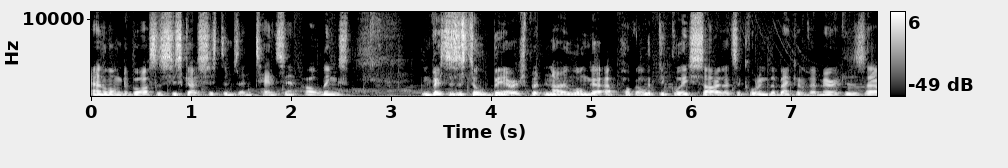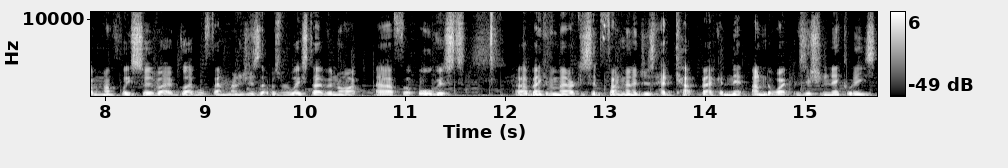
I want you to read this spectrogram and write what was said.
Analog Devices, Cisco Systems, and Tencent Holdings. Investors are still bearish, but no longer apocalyptically so. That's according to the Bank of America's uh, monthly survey of global fund managers that was released overnight uh, for August. Uh, Bank of America said fund managers had cut back a net underweight position in equities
